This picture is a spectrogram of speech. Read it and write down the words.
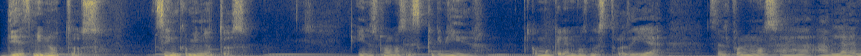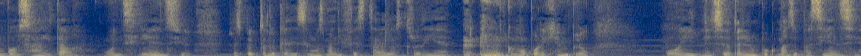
10 minutos, 5 minutos, y nos ponemos a escribir cómo queremos nuestro día, si nos ponemos a hablar en voz alta o en silencio respecto a lo que deseamos manifestar en nuestro día, como por ejemplo, hoy deseo tener un poco más de paciencia,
